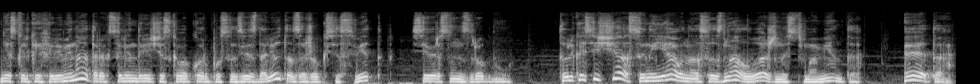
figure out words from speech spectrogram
В нескольких иллюминаторах цилиндрического корпуса звездолета зажегся свет. Северсон вздрогнул. Только сейчас он явно осознал важность момента. Это,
